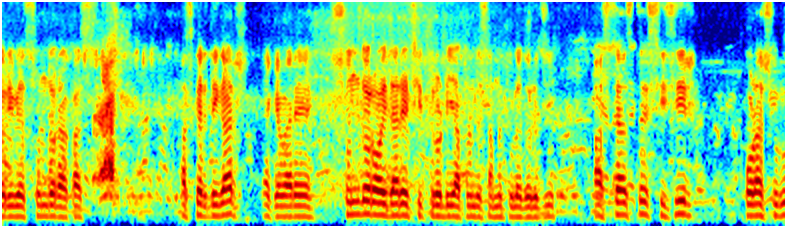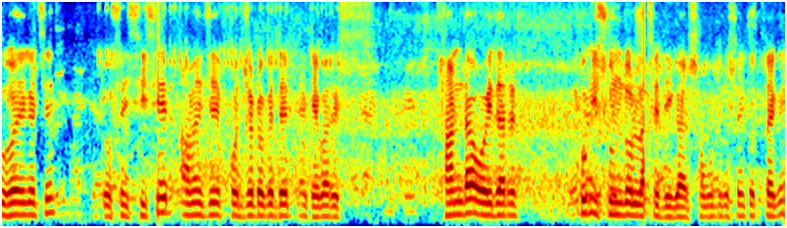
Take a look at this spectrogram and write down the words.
পরিবেশ, সুন্দর আকাশ। আজকের দীঘার একেবারে সুন্দর ওয়েদারের চিত্রটি আপনাদের সামনে তুলে ধরেছি। আস্তে আস্তে শিশির পড়া শুরু হয়ে গেছে। তো সেই শিশির আমেজে পর্যটকদের একেবারে ঠান্ডা ওয়েদার খুবই সুন্দর লাগছে দীঘার সমুদ্র সৈকতটাকে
